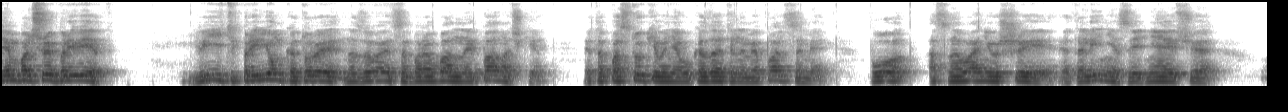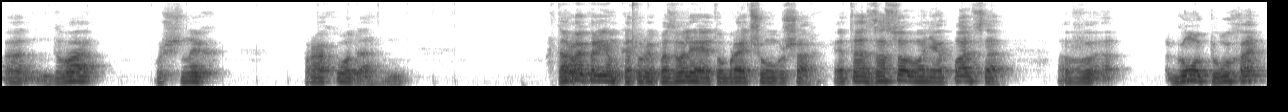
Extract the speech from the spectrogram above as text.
Всем большой привет! Видите прием, который называется барабанные палочки. Это постукивание указательными пальцами по основанию шеи. Это линия, соединяющая э, два ушных прохода. Второй прием, который позволяет убрать шум в ушах, это засовывание пальца в губ уха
